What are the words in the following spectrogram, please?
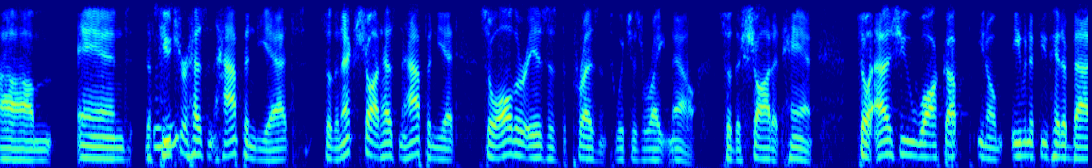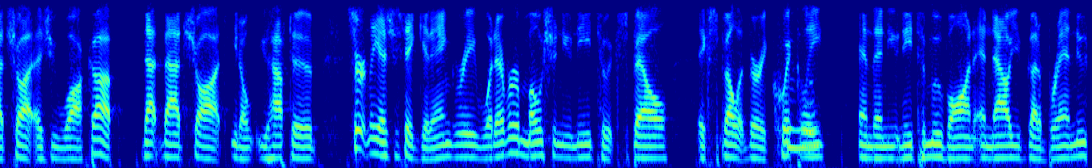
Um, and the mm-hmm. future hasn't happened yet, so the next shot hasn't happened yet. So all there is is the present, which is right now. So the shot at hand. So as you walk up, you know, even if you've hit a bad shot, as you walk up, that bad shot, you know, you have to certainly, as you say, get angry, whatever emotion you need to expel, expel it very quickly. Mm-hmm and then you need to move on and now you've got a brand new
